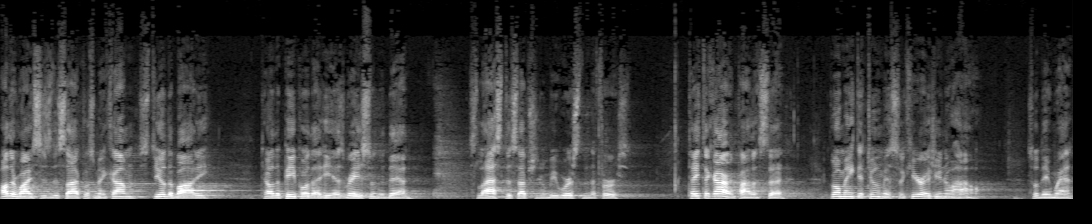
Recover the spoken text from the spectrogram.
Otherwise, his disciples may come, steal the body, tell the people that he has raised from the dead. This last deception will be worse than the first. Take the guard, Pilate said. Go make the tomb as secure as you know how. So they went,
